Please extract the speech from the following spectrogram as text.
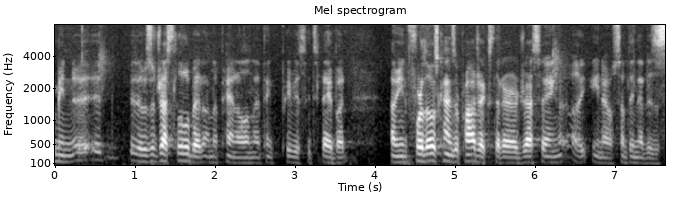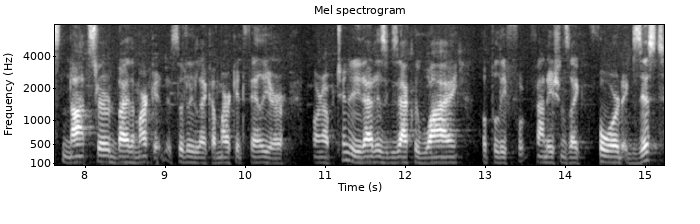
I mean, it, it was addressed a little bit on the panel and I think previously today, but I mean, for those kinds of projects that are addressing, uh, you know, something that is not served by the market, it's literally like a market failure or an opportunity, that is exactly why hopefully foundations like Ford exist.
